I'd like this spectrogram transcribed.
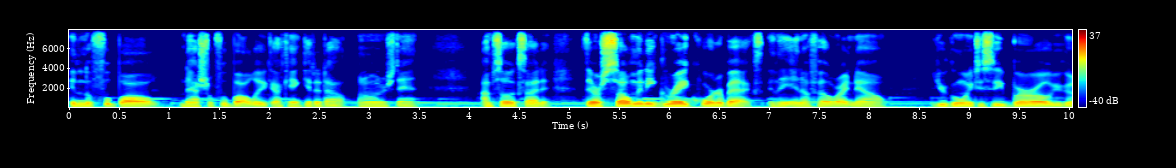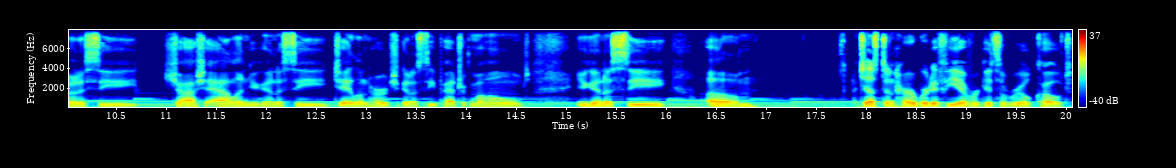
in the football National Football League. I can't get it out. I don't understand. I'm so excited. There are so many great quarterbacks in the NFL right now. You're going to see Burrow, you're going to see Josh Allen, you're going to see Jalen Hurts, you're going to see Patrick Mahomes, you're going to see um, Justin Herbert if he ever gets a real coach.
